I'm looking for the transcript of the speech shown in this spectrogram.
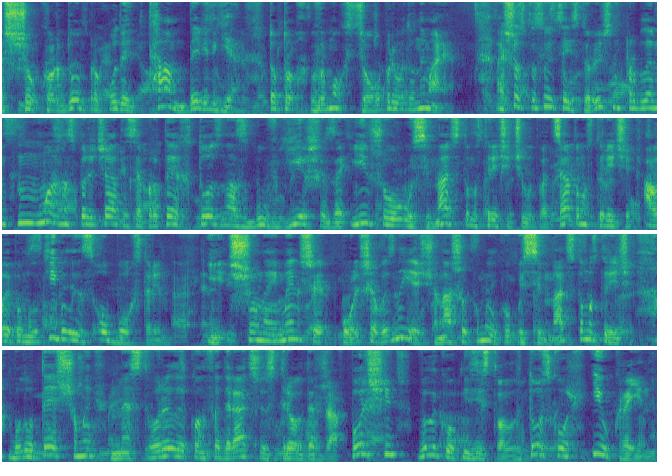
що кордон проходить там, де він є. Тобто вимог з цього приводу немає. А що стосується історичних проблем, можна сперечатися про те, хто з нас був гірший за іншого у 17 сторіччі чи у 20 сторіччі, але помилки були з обох сторін. І щонайменше Польща визнає, що нашою помилкою у 17 сторіччі було те, що ми не створили конфедерацію з трьох держав: Польщі, Великого князівства Литовського і України.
